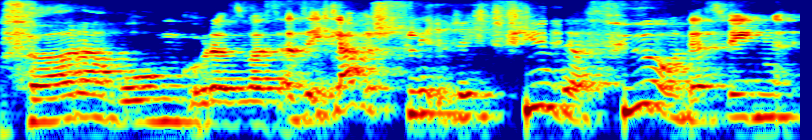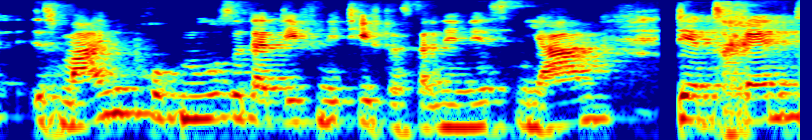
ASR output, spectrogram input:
Förderung oder sowas. Also ich glaube, es spricht viel dafür und deswegen ist meine Prognose da definitiv, dass da in den nächsten Jahren der Trend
